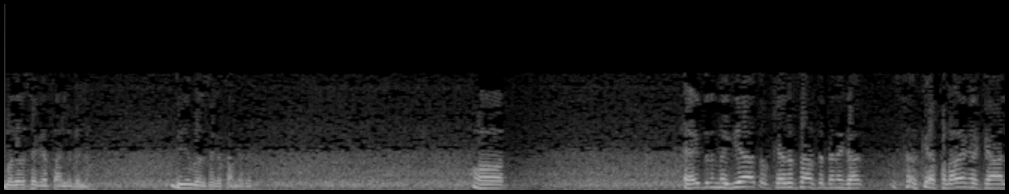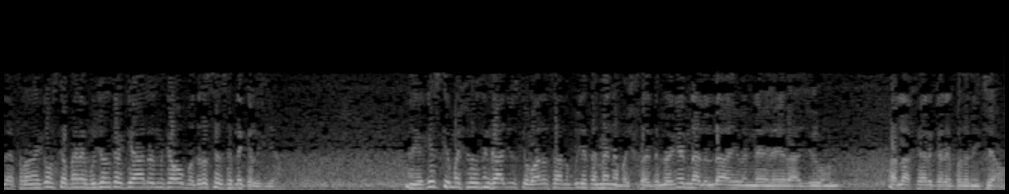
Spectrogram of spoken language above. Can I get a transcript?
مدرسے کا طالب علم مدرسے کا طالب علم۔ اور ایک دن میں گیا تو کیسر صاحب سے میں نے کہا، سر، کیا فلانے کا کیا حال ہے؟ فلانے کا اس کا میں نے پوچھا، اس کا کیا حال ہے؟ کہا، وہ مدرسے سے نکل گیا. میں نے کہا، کس کے مشورے سے کہا جی اس کے والد صاحب نے پوچھا تھا، میں نے مشورہ دیا میں نے اللہ راجون اللہ خیر کرے، پتہ نہیں کیا ہو۔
